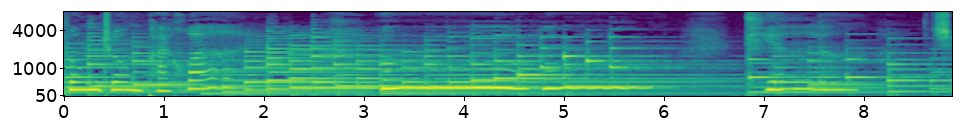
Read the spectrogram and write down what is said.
风中徘徊，天冷就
